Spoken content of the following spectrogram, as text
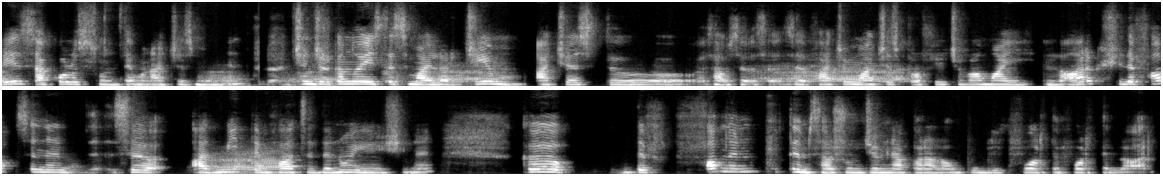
is acolo suntem în acest moment. Ce încercăm noi este să mai lărgim acest, uh, sau să, să, să facem acest profil ceva mai larg și, de fapt, să, ne, să admitem față de noi înșine că de fapt, noi nu putem să ajungem neapărat la un public foarte, foarte larg.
